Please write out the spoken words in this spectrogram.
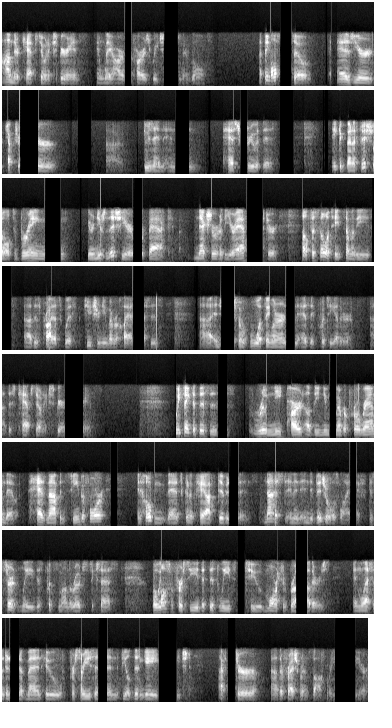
on their capstone experience and where they are as far as reaching their goals. I think also as your chapter uh, in and through with this, it could be beneficial to bring your new this year back next year or the year after, help facilitate some of these uh, this process with future new member classes, uh, and of what they learned as they put together uh, this capstone experience. We think that this is really unique part of the new member program that has not been seen before, and hoping that it's going to pay off dividends not just in an individual's life, because certainly this puts them on the road to success, but we also foresee that this leads to more active brothers and less of men who, for some reason, feel disengaged after uh, their freshman and sophomore year.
